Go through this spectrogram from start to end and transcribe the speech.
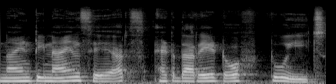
99 shares at the rate of two each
